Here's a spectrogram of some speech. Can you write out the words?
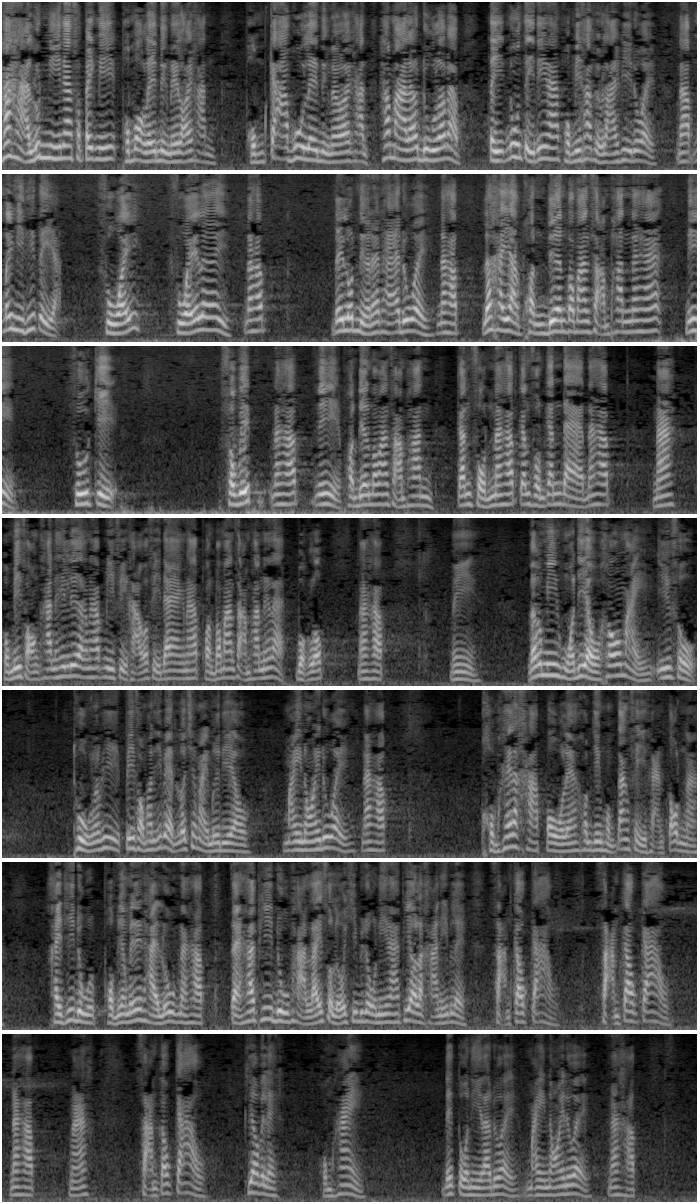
ถ้าหารุ่นนี้นะ สเปคนี้ผมบอกเลยหนึ่งในร้อยคัน ผมกล้าพูดเลยหนึ่งในร้อยคัน ถ้ามาแล้วดูแล้วแบบ ตินู่นตินี่นะ ผมมีค่าเสียเวลาให้พี่ด้วยนะครับ ไม่มีที่ติอะสวยสวยเลยนะครับ ได้รถเหนือแท้ๆด้วยนะครับ แล้วใครอยากผ่อนเดือนประมาณ3,000นะฮะ นี่ซูกิสวิฟนะครับ นี่ผ่อนเดือนประมาณ3,000กันฝนนะครับ กันฝนกันแดดนะครับ นะ ผมมี2คันให้เลือกนะครับ มีสีขาวกับสีแดงนะครับ ผ่อนประมาณ3,000นี่แหละ บวกลบนะครับ นี่ แล้วก็มีหัวเดี่ยวเข้ามาใหม่อีสุถูกนะพี่ ปี 2021รถเชียงใหม่มือเดียว ไม่น้อยด้วยนะครับ ผมให้ราคาโปรเลยนะความจริงผมตั้ง4ี่แสนต้นนะใครที่ดูผมยังไม่ได้ถ่ายรูปนะครับ แต่ถ้าพี่ดูผ่านไลฟ์สดหรือว่าคลิปวิดีโอนี้นะ พี่เอาราคานี้ไปเลยสามเก้าเก้าสามเก้าเก้านะครับนะสามเก้าเก้าพี่เอาไปเลย ผมให้ ได้ตัวนี้แล้วด้วย ไม่น้อยด้วยนะครับ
